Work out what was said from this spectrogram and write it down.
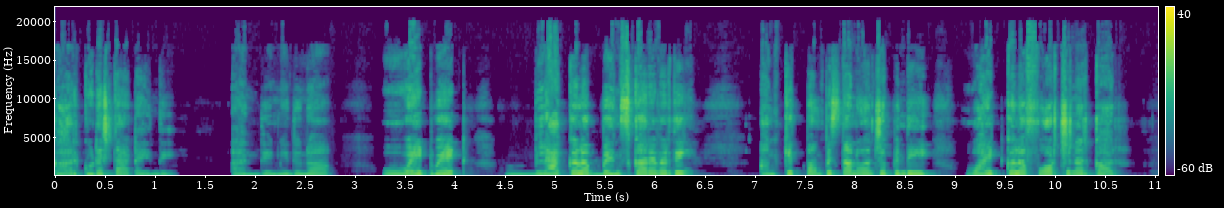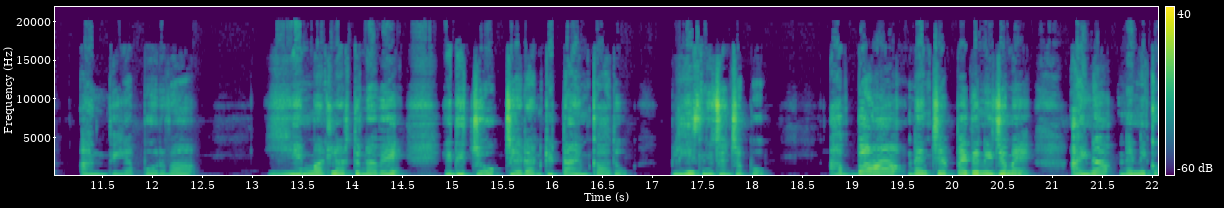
కార్ కూడా స్టార్ట్ అయింది. అంది Mithuna. Wait wait black colour Benz car ఎవరిది? అంకిత్ పంపిస్తాను అని చెప్పింది వైట్ కలర్ ఫార్చునర్ కార్. అంది అపూర్వ. ఏం మాట్లాడుతున్నావే? ఇది జోక్ చేయడానికి టైం కాదు. ప్లీజ్ నిజం చెప్పు. అబ్బా! నేను చెప్పేది నిజమే. అయినా నేను నీకు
